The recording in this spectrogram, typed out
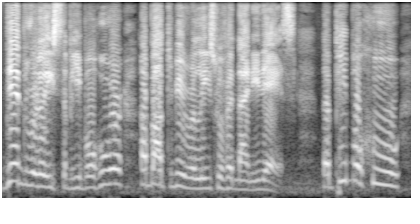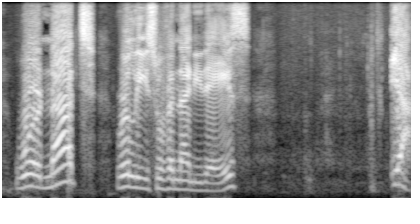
did release the people who were about to be released within 90 days. The people who were not released within 90 days, yeah,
